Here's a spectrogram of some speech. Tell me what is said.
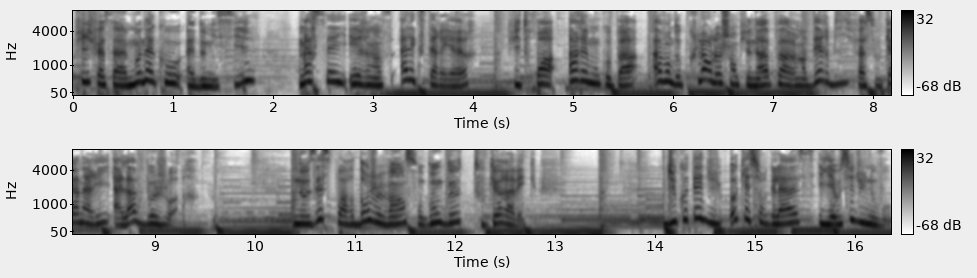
puis face à Monaco à domicile, Marseille et Reims à l'extérieur, puis 3 à Raymond Coppa avant de clore le championnat par un derby face aux Canaries à la Beaujoire. Nos espoirs d'Angevin sont donc de tout cœur avec eux. Du côté du hockey sur glace, il y a aussi du nouveau.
